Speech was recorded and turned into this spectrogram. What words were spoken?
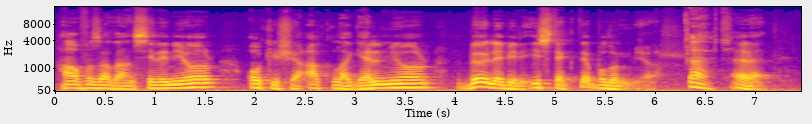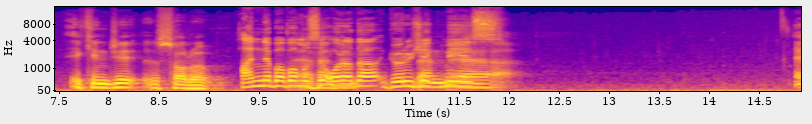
hafızadan siliniyor. O kişi akla gelmiyor. Böyle bir istekte bulunmuyor. Evet. Evet. İkinci soru. Anne babamızı Efendim, orada görecek ben, miyiz? e,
